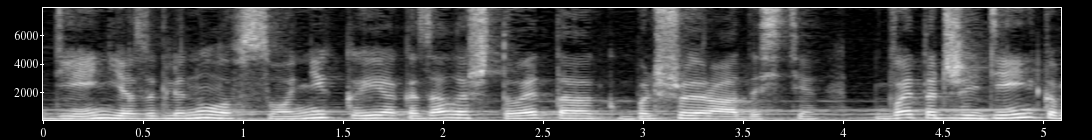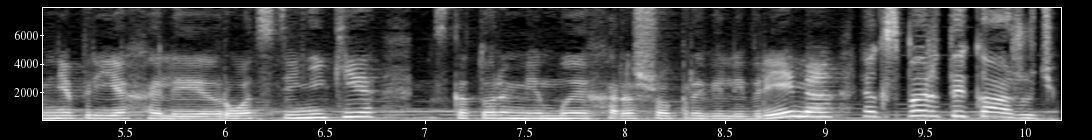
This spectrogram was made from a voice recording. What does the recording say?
день я заглянула в сонник, и оказалось, что это к большой радости. В этот же день ко мне приехали родственники, с которыми мы хорошо провели время. Експерти кажуть,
